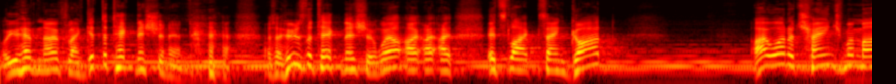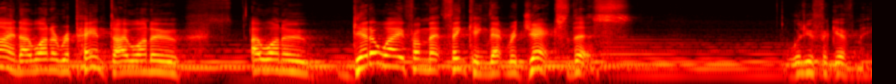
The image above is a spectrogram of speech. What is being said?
or you have no flame, get the technician in. I say, who's the technician? Well, I, I, I, it's like saying, God, I want to change my mind. I want to repent. I want to, I want to get away from that thinking that rejects this. Will you forgive me?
